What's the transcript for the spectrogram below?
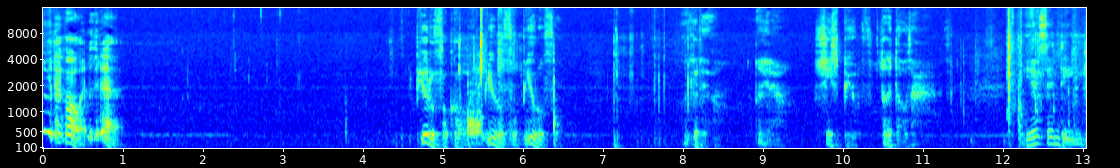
Look at that card. Look at that. Beautiful card. Beautiful, beautiful. Look at that. Look at that. She's beautiful. Look at those eyes. Yes, indeed.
